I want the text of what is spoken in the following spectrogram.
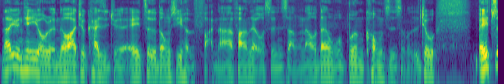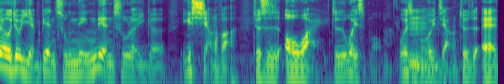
那怨天尤人的话，就开始觉得，哎，这个东西很烦啊，发生在我身上。然后，但是我不能控制什么的，就，哎，最后就演变出凝练出了一个一个想法，就是 O Y，就是为什么嘛？为什么会这样？就是哎，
